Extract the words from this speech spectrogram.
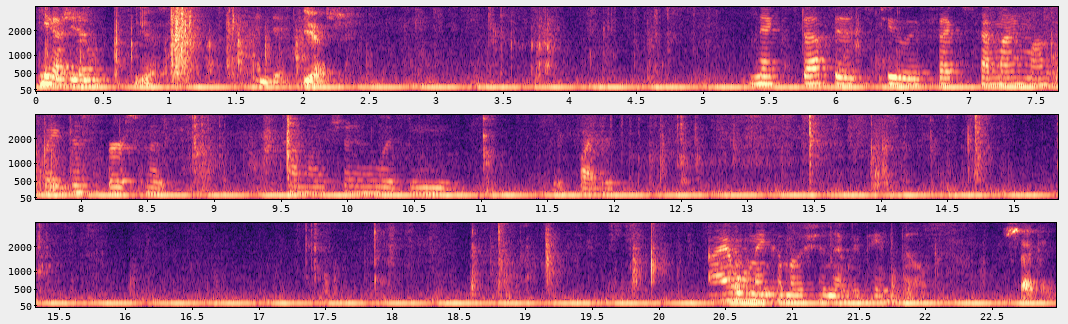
Yes. Jim? Yes. And Dick? Yes. Next up is to effect semi-monthly disbursements. A motion would be required. I will make a motion that we pay the bills. Second?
